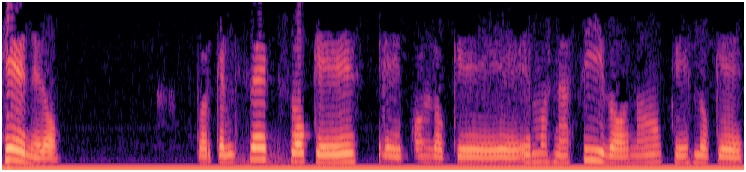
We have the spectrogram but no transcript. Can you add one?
género, porque el sexo que es eh, con lo que hemos nacido, ¿no? Que es lo que,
